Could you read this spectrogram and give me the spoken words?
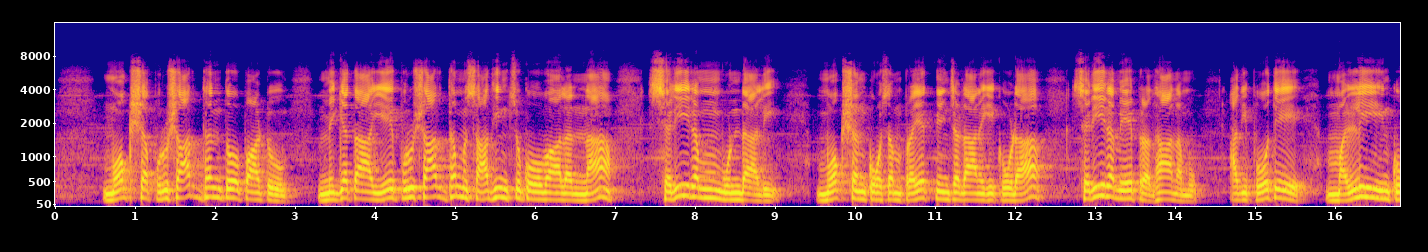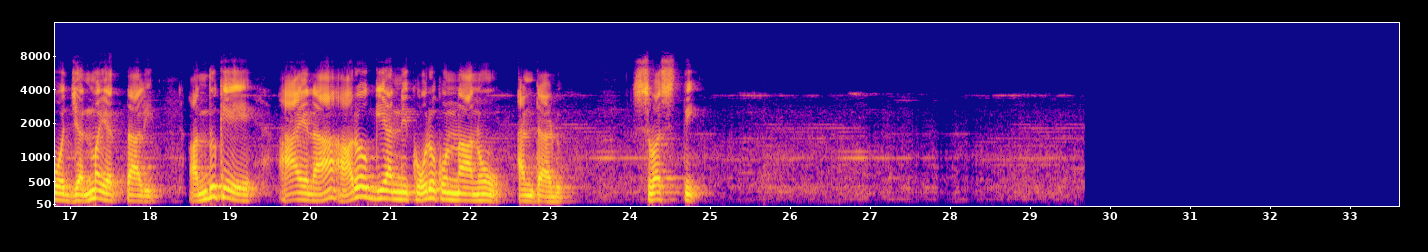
మోక్ష పురుషార్థంతో పాటు మిగతా ఏ పురుషార్థం సాధించుకోవాలన్నా శరీరం ఉండాలి. మోక్షం కోసం ప్రయత్నించడానికి కూడా శరీరమే ప్రధానము. అది పోతే మళ్ళీ ఇంకో జన్మ ఎత్తాలి. అందుకే ఆయన ఆరోగ్యాన్ని కోరుకున్నాను అంటాడు. స్వస్తి.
